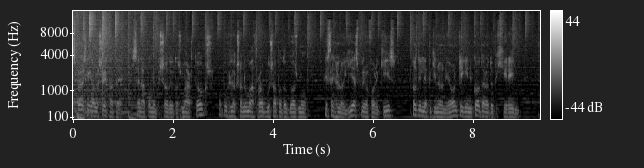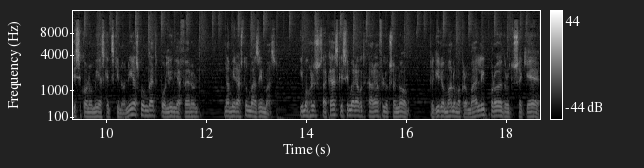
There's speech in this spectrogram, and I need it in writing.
Λοιπόν, καλησπέρα και καλώς ήρθατε σε ένα ακόμη επεισόδιο του Smart Talks, όπου φιλοξενούμε ανθρώπους από τον κόσμο της τεχνολογίας, πληροφορικής, των τηλεπικοινωνιών και γενικότερα του επιχειρήν της οικονομίας και της κοινωνίας που έχουν κάτι πολύ ενδιαφέρον να μοιραστούν μαζί μας. Είμαι ο Χρήσο Σακάς και σήμερα έχω τη χαρά να φιλοξενώ τον κύριο Μάνο Μακρομάλη, πρόεδρο του ΣΕΚΕ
